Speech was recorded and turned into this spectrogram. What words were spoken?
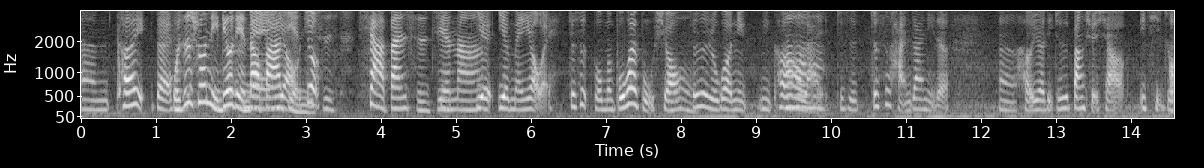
嗯，嗯，可以对。我是说，你六点到八点你是下班时间呢、啊？也也没有哎、欸，就是我们不会补休、哦，就是如果你你课后来，就是、哦、就是含在你的。嗯，合约里就是帮学校一起做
